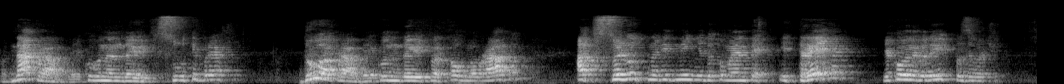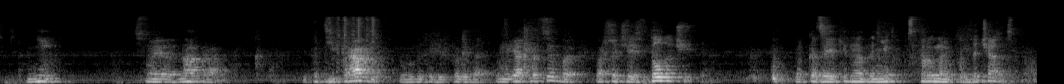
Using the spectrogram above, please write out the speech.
Одна правда, яку вони надають в суд і брешуть, друга правда, яку надають Верховну Раду, абсолютно відмінні документи, і третя, яку вони видають позивачу. Ні. Існує одна правда. І по цій правді ви будете відповідати. Тому я просив би, ваша честь, долучити докази, які надані стороною передача за справу.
